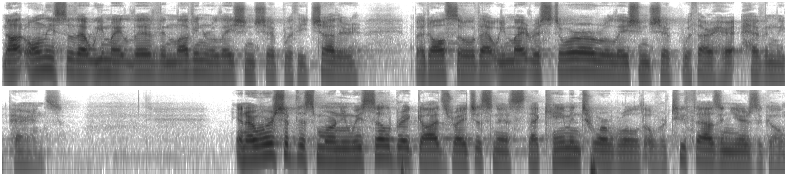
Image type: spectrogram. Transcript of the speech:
not only so that we might live in loving relationship with each other, but also that we might restore our relationship with our he- heavenly parents. In our worship this morning, we celebrate God's righteousness that came into our world over 2,000 years ago.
